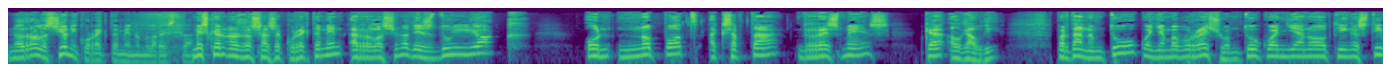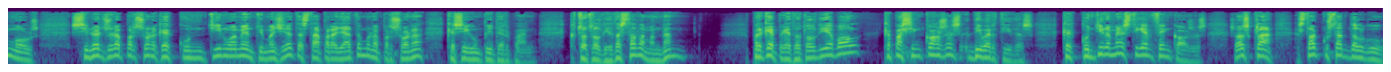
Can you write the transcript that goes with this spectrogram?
no es relacioni correctament amb la resta. Més que no es relaciona correctament, es relaciona des d'un lloc on no pot acceptar res més que el gaudi. Per tant, amb tu, quan ja m'avorreixo, amb tu, quan ja no tinc estímuls, si no ets una persona que contínuament, imagina't estar aparellat amb una persona que sigui un Peter Pan, que tot el dia t'està demandant. Per què? Perquè tot el dia vol que passin coses divertides, que contínuament estiguem fent coses. Aleshores, clar, està al costat d'algú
